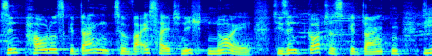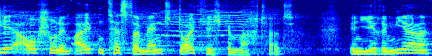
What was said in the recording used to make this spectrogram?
sind Paulus Gedanken zur Weisheit nicht neu. Sie sind Gottes Gedanken, die er auch schon im Alten Testament deutlich gemacht hat. In Jeremia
